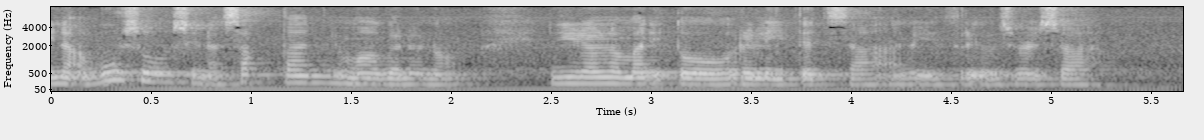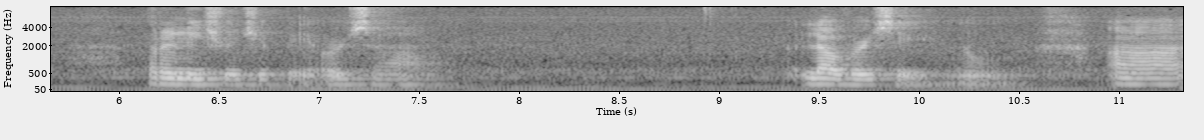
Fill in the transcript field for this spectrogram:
inaabuso, sinasaktan, yung mga ganun no. Hindi lang naman ito related sa ano yung three or sa relationship eh, or sa lovers eh. No? uh,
